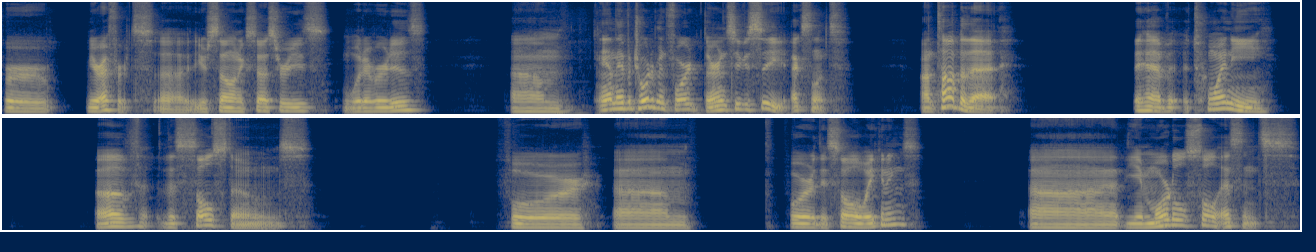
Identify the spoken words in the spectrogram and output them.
for your efforts. Uh, you're selling accessories, whatever it is. Um, and they have a tournament for it. They're in CVC. Excellent. On top of that, they have 20 of the soul stones for um, for the soul awakenings. Uh, the immortal soul essence.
